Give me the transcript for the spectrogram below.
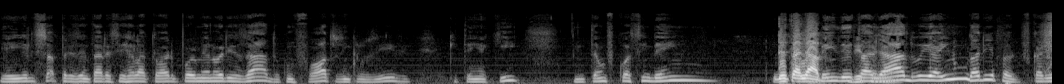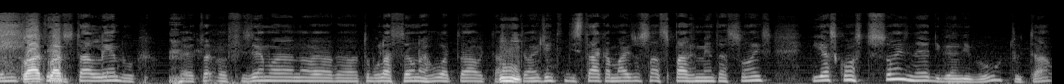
e eles apresentaram esse relatório pormenorizado com fotos inclusive que tem aqui, então ficou assim bem Detalhado. Bem detalhado, detalhado. e aí não daria para. Ficaria muito claro, tempo claro. estar lendo. É, tá, fizemos a, a, a, tubulação na rua tal e tal. Uhum. Então a gente destaca mais as pavimentações e as construções né, de grande vulto e tal.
